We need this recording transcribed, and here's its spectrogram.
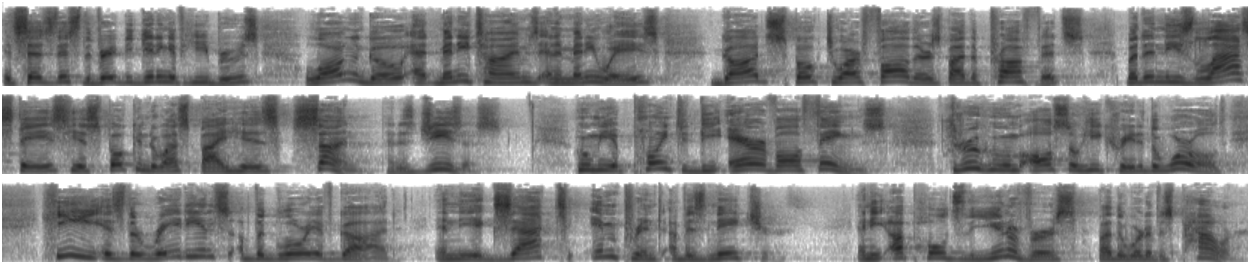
It says this, the very beginning of Hebrews long ago, at many times and in many ways, God spoke to our fathers by the prophets, but in these last days, he has spoken to us by his Son, that is Jesus, whom he appointed the heir of all things, through whom also he created the world. He is the radiance of the glory of God and the exact imprint of his nature, and he upholds the universe by the word of his power.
